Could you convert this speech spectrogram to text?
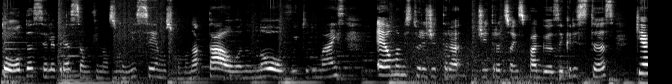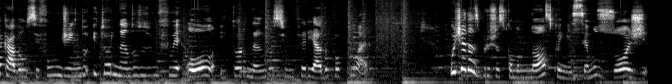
toda celebração que nós conhecemos, como Natal, Ano Novo e tudo mais, é uma mistura de, tra de tradições pagãs e cristãs que acabam se fundindo e tornando-se um, tornando um feriado popular. O Dia das Bruxas, como nós conhecemos hoje,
